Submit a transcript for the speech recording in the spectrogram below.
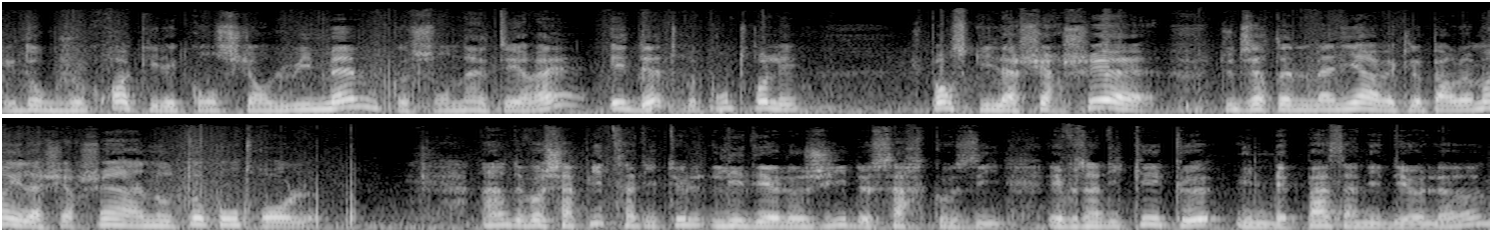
Et donc je crois qu'il est conscient lui-même que son intérêt est d'être contrôlé. Je pense qu'il a cherché, d'une certaine manière, avec le Parlement, il a cherché un autocontrôle. Un de vos chapitres s'intitule L'idéologie de Sarkozy. Et vous indiquez qu'il n'est pas un idéologue.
